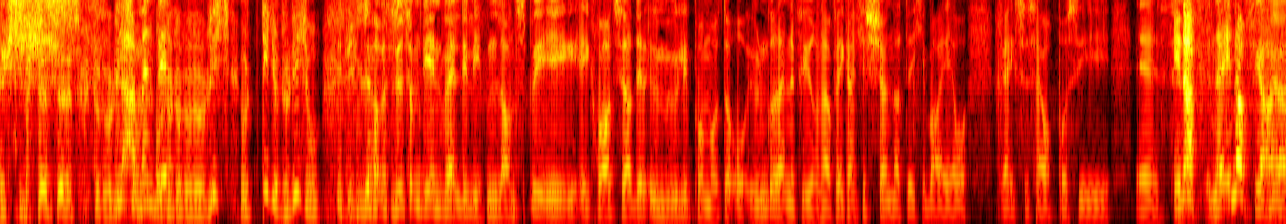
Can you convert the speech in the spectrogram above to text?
Nei, men det, det høres ut som de er en veldig liten landsby i, i Kroatia. Det er umulig på en måte å unngå denne fyren her. For jeg kan ikke skjønne at det ikke bare er å reise seg opp og si eh, f- Enough! Nei, enough, ja, ja.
